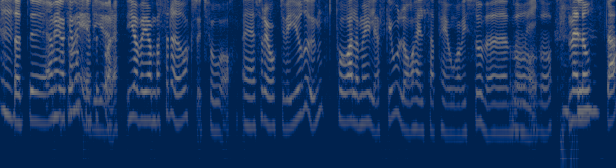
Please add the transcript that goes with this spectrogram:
mm. så att, eh, ja, men Men jag så kan verkligen det förstå ju. det. Jag var ju ambassadör också i två år. Eh, Så då åkte vi ju runt på alla möjliga skolor och hälsade på och vi sov över och med Lotta.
